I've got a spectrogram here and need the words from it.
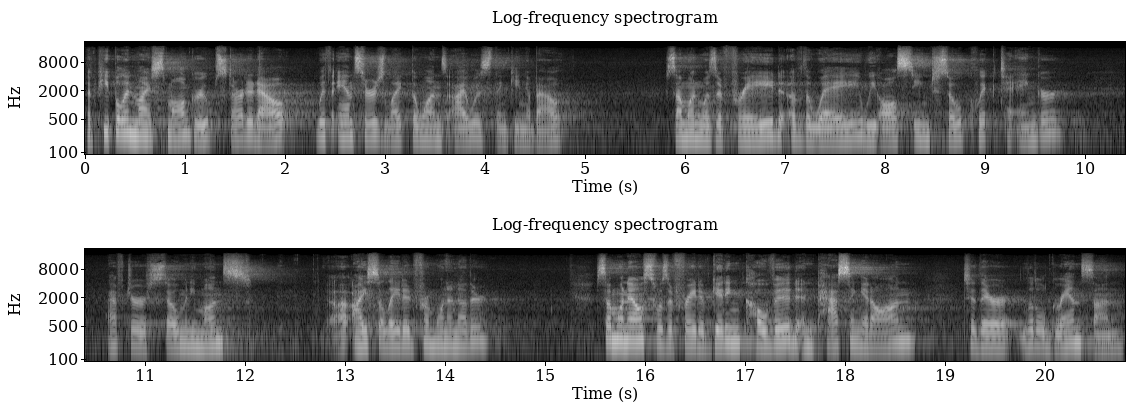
The people in my small group started out with answers like the ones I was thinking about. Someone was afraid of the way we all seemed so quick to anger after so many months uh, isolated from one another. Someone else was afraid of getting COVID and passing it on to their little grandson,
